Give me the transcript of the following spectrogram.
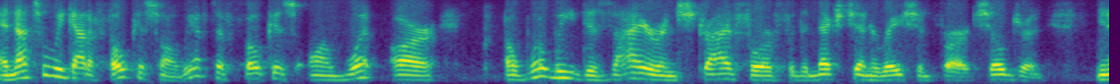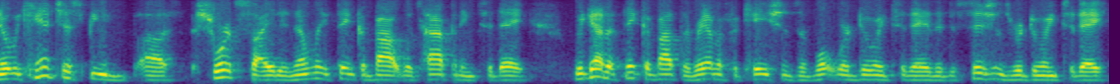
And that's what we got to focus on. We have to focus on what are of what we desire and strive for for the next generation, for our children. You know, we can't just be uh, short sighted and only think about what's happening today. We got to think about the ramifications of what we're doing today, the decisions we're doing today,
